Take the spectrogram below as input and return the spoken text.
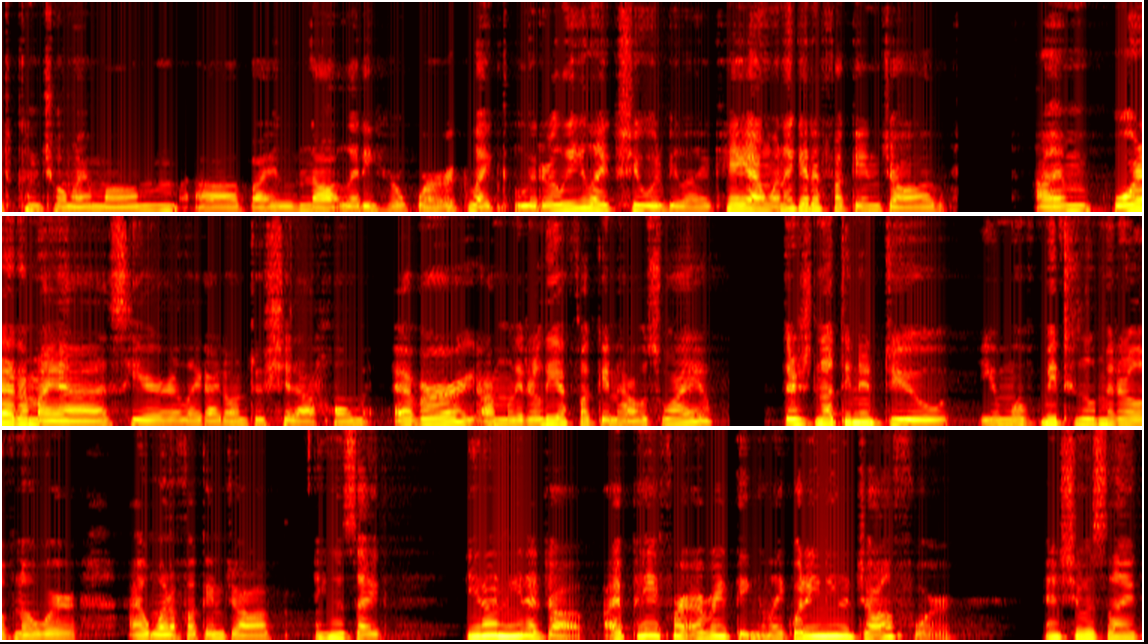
to control my mom uh, by not letting her work. Like, literally, like, she would be like, hey, I want to get a fucking job. I'm bored out of my ass here. Like, I don't do shit at home ever. I'm literally a fucking housewife. There's nothing to do. You moved me to the middle of nowhere. I want a fucking job. And he was like, You don't need a job. I pay for everything. Like, what do you need a job for? And she was like,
